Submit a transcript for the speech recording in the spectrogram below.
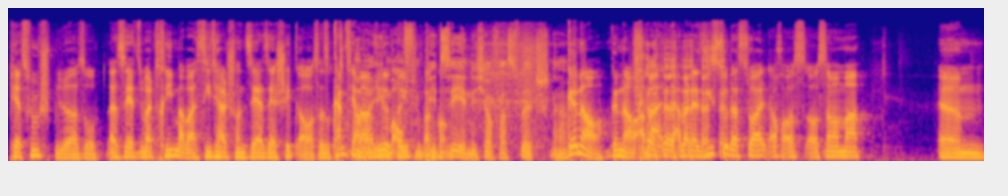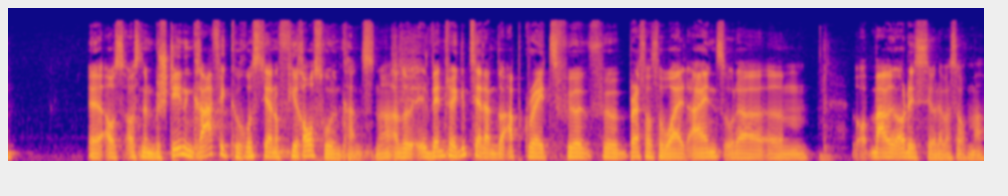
PS5-Spiel oder so. Das ist jetzt übertrieben, aber es sieht halt schon sehr, sehr schick aus. Also kannst ja Aber mal bei auf dem YouTube. PC, nicht auf der Switch. Ne? Genau, genau. Aber, aber da siehst du, dass du halt auch aus, aus sagen wir mal, ähm, äh, aus, aus einem bestehenden Grafikgerüst ja noch viel rausholen kannst. Ne? Also eventuell gibt's ja dann so Upgrades für, für Breath of the Wild 1 oder ähm, Mario Odyssey oder was auch immer.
